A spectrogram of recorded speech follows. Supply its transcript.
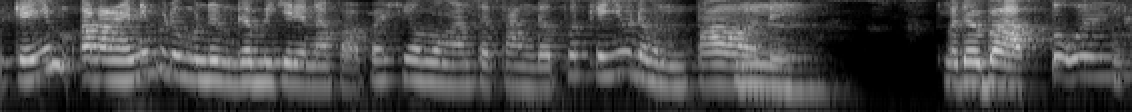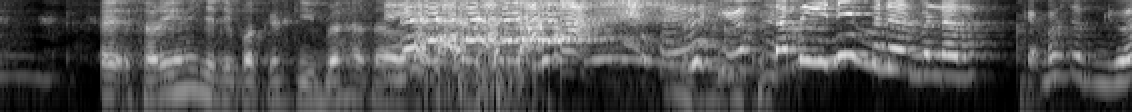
kayaknya orang ini bener-bener gak mikirin apa-apa sih omongan tetangga pun kayaknya udah mental deh. Hmm. ada batu Eh, sorry ini jadi podcast gibah atau? Iya. tapi ini benar-benar kayak maksud gue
